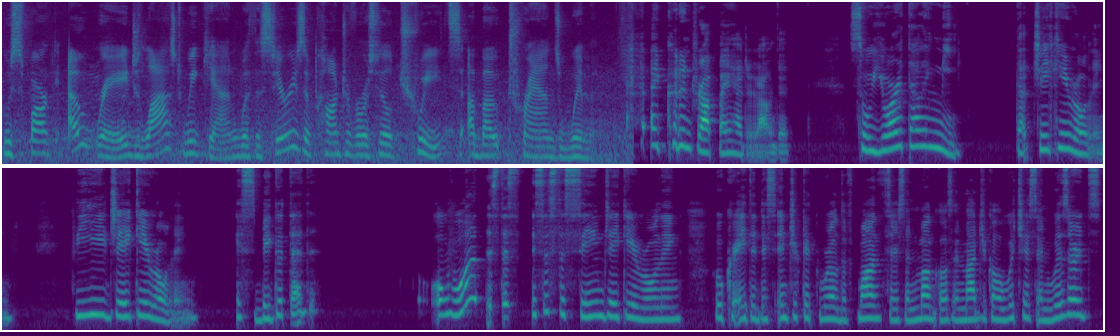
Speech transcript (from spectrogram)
who sparked outrage last weekend with a series of controversial tweets about trans women. I couldn't wrap my head around it. So you're telling me that J.K. Rowling the J.K. Rowling is bigoted? What is this? Is this the same J.K. Rowling who created this intricate world of monsters and muggles and magical witches and wizards?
